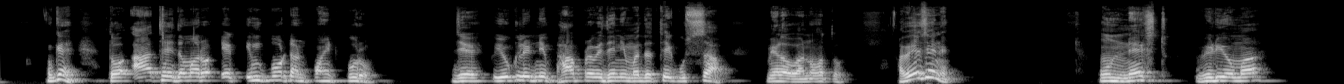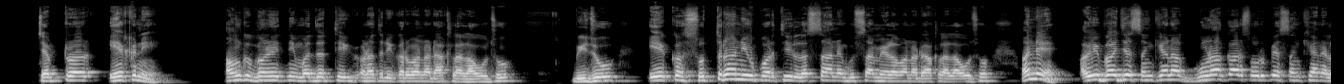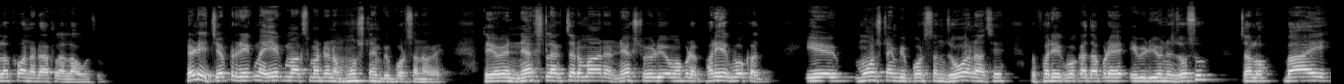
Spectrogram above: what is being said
ઓકે તો આ થઈ તમારો એક ઇમ્પોર્ટન્ટ પોઈન્ટ પૂરો. જે યુક્લિડની ભાગ પ્રવિધિની મદદથી ગુસ્સા મેળવવાનો હતો. હવે છે ને, હું નેક્સ્ટ વિડીયોમાં ચેપ્ટર એકની અંકગણિતની મદદથી ગણતરી કરવાના દાખલા લાવું છું. બીજું, એક સૂત્રની ઉપરથી લસ્સા અને ગુસ્સા મેળવવાના દાખલા લાવું છું અને અવિભાજ્ય સંખ્યાના ગુણાકાર સ્વરૂપે સંખ્યાને લખવાના દાખલા લાવું છું. રેડી ચેપ્ટર એકના એક માર્ક્સ માટેના મોસ્ટ એમ્પી પોર્શન હવે. તો હવે નેક્સ્ટ લેક્ચરમાં અને નેક્સ્ટ વિડીયોમાં આપણે ફરી એક વખત એ મોસ્ટ એમ્પી પોર્શન જોવાના છે. તો ફરી એક વખત આપણે એ વિડીયોને જોશું. ચાલો બાય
